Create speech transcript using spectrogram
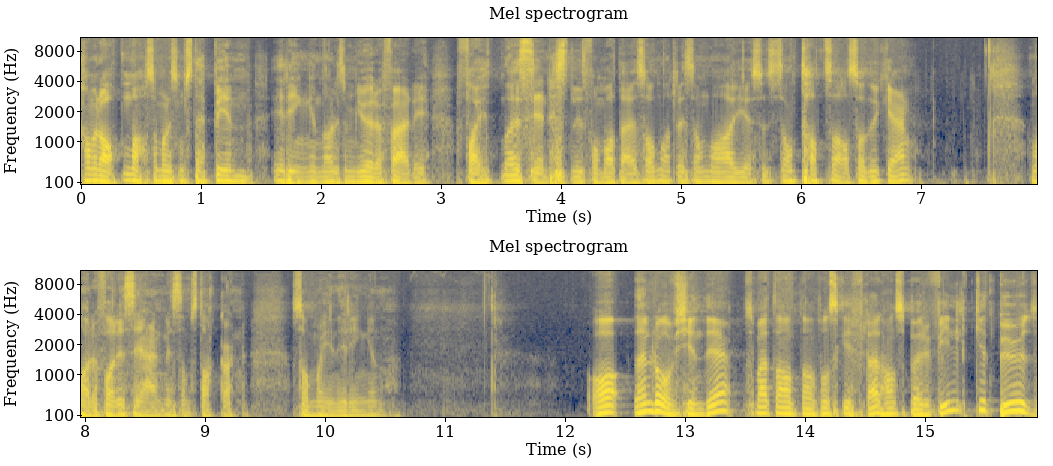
kameraten da, som må liksom steppe inn i ringen og liksom gjøre ferdig fighten. Og jeg ser nesten litt for meg at det er sånn, at liksom, nå har Jesus liksom tatt seg av sadukeren. Nå er det fariseeren, liksom, stakkaren som må inn i ringen. Og Den lovkyndige, som er et annet navn på skriftlær, han spør hvilket bud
